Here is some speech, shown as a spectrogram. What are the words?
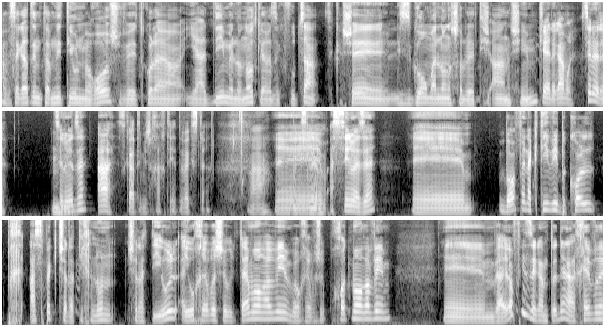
אבל סגרתם תבנית טיול מראש, ואת כל היעדים, מלונות, כי הרי זה קבוצה, זה קשה לסגור מלון עכשיו לתשעה אנשים. כן, לגמרי, עשינו את זה. עשינו. את זה? אה, הזכרתי מי שכחתי, את וקסלר. אה, אה, וקסלר. עשינו את זה. אה, באופן אקטיבי, בכל אספקט של התכנון של הטיול, היו חבר'ה שהיו יותר מעורבים, והיו חבר'ה שהיו פחות מעורבים. אה, והיופי זה גם, אתה יודע, החבר'ה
